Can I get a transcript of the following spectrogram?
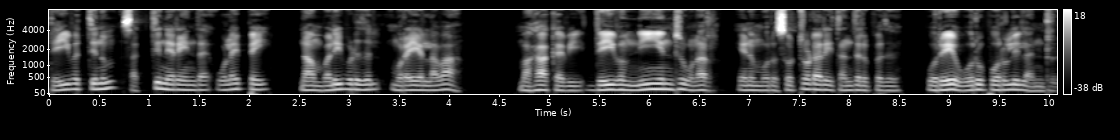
தெய்வத்தினும் சக்தி நிறைந்த உழைப்பை நாம் வழிபடுதல் முறையல்லவா? மகாகவி தெய்வம் நீ என்று உணர் எனும் ஒரு சொற்றொடரை தந்திருப்பது ஒரே ஒரு பொருளில் அன்று.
